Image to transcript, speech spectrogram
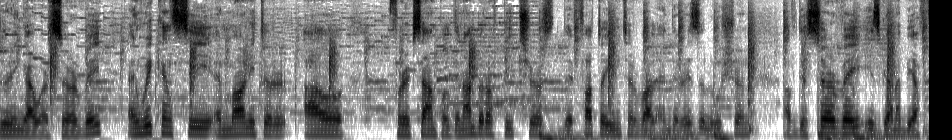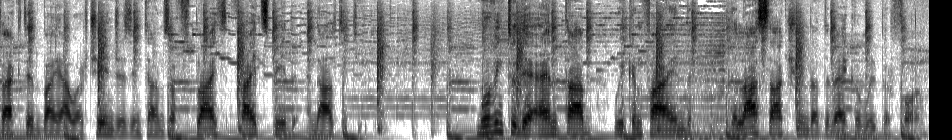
during our survey. And we can see and monitor how, for example, the number of pictures, the photo interval and the resolution of the survey is going to be affected by our changes in terms of flight, flight speed and altitude. Moving to the End tab, we can find the last action that the vehicle will perform.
